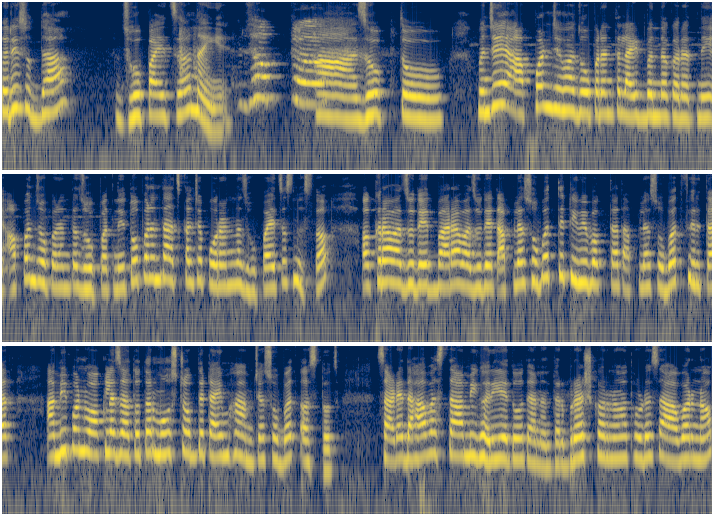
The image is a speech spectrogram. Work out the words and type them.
तरीसुद्धा झोपायचं नाही आहे झोपतो. हां झोपतो. म्हणजे आपण जेव्हा जोपर्यंत लाइट बंद करत नाही आपण जोपर्यंत झोपत नाही तोपर्यंत आजकालच्या पोरांना झोपायचंच नसतं. अकरा वाजू देत बारा वाजू देत आपल्यासोबत ते टी व्ही बघतात आपल्यासोबत फिरतात. आम्ही पण वॉकला जातो तर मोस्ट ऑफ द टाईम हा आमच्यासोबत असतोच. साडे दहा वाजता आम्ही घरी येतो त्यानंतर ब्रश करणं थोडंसं आवरणं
